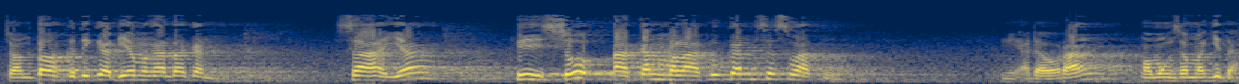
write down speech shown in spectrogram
Contoh ketika dia mengatakan saya besok akan melakukan sesuatu ini ada orang ngomong sama kita.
